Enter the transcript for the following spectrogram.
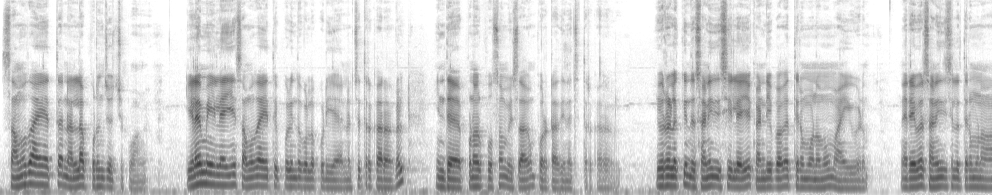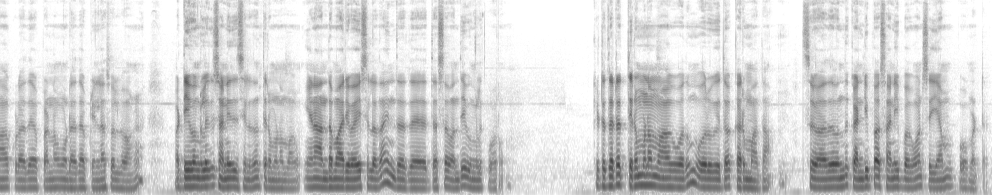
சமுதாயத்தை நல்லா புரிஞ்சு வச்சுக்குவாங்க. இளமையிலேயே சமுதாயத்தை புரிந்து கொள்ளக்கூடிய நட்சத்திரக்காரர்கள் இந்த புனர்பூசம் விசாகம் புரட்டாதி நட்சத்திரக்காரர்கள். இவர்களுக்கு இந்த சனி திசையிலேயே கண்டிப்பாக திருமணமும் ஆகிவிடும். நிறைய பேர் சனி திசையில் திருமணம் ஆகக்கூடாது பண்ணக்கூடாது அப்படின்லாம் சொல்லுவாங்க. பட் இவங்களுக்கு சனி திசையில் தான் திருமணம் ஆகும் ஏன்னா அந்த மாதிரி வயசில் தான் இந்த த- தசை வந்து இவங்களுக்கு வரும். கிட்டத்தட்ட திருமணம் ஆகுவதும் ஒரு வித கர்மா தான். ஸோ அதை வந்து கண்டிப்பாக சனி பகவான் செய்யாமல் போக மாட்டார்.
